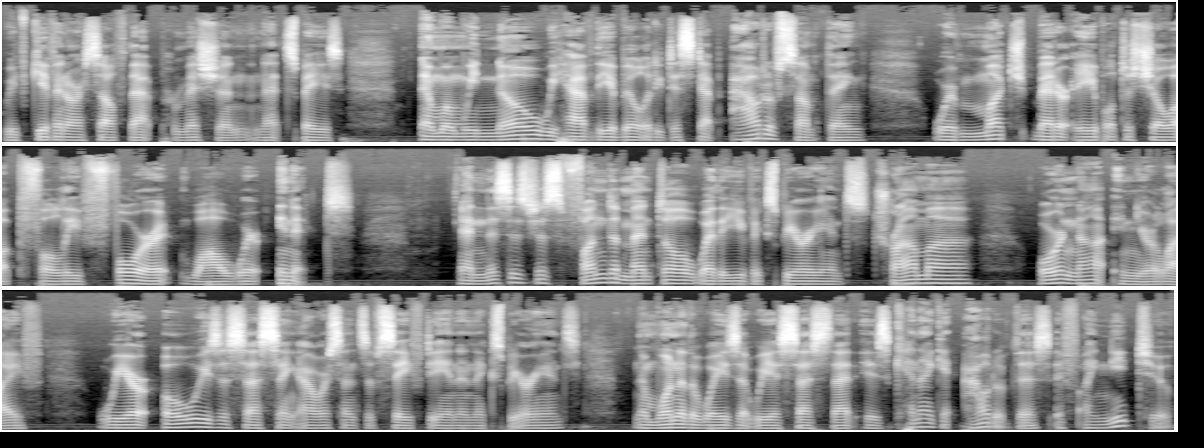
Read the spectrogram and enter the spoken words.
We've given ourselves that permission and that space. And when we know we have the ability to step out of something, we're much better able to show up fully for it while we're in it. And this is just fundamental whether you've experienced trauma or not in your life. We are always assessing our sense of safety in an experience. And one of the ways that we assess that is can I get out of this if I need to?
